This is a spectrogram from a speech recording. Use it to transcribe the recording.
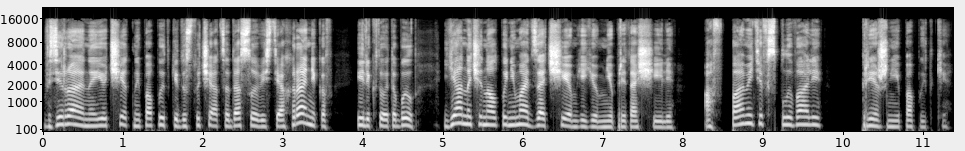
Взирая на ее тщетные попытки достучаться до совести охранников, или кто это был, я начинал понимать, зачем ее мне притащили, а в памяти всплывали прежние попытки.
